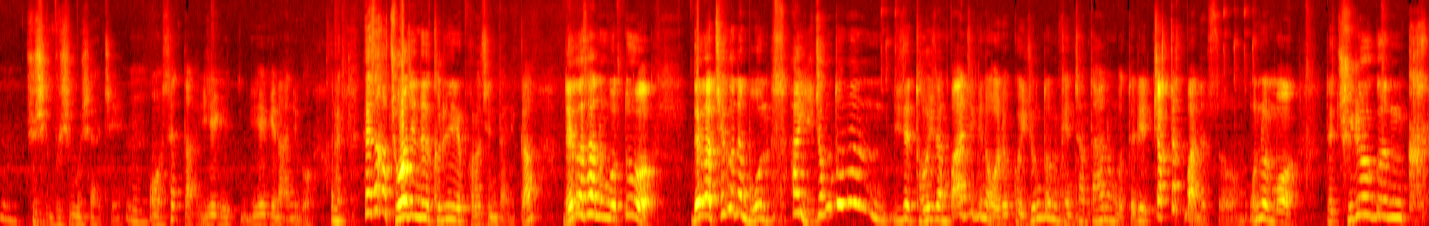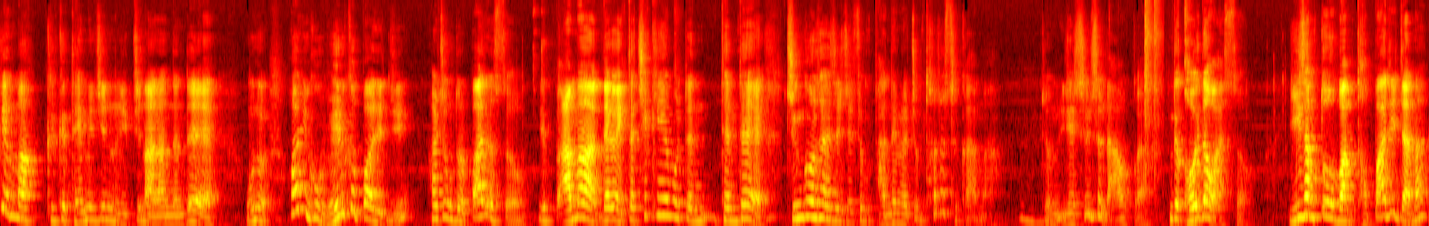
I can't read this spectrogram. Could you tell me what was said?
음. 주식 무시무시하지. 음. 어, 셌다. 이 얘기, 이 얘기는 아니고. 근데 회사가 좋아지는데 그런 일이 벌어진다니까? 내가 사는 것도 내가 최근에 모은, 아, 이 정도면 이제 더 이상 빠지기는 어렵고, 이 정도면 괜찮다 하는 것들이 쫙쫙 빠졌어. 오늘 뭐, 내 주력은 크게 막 그렇게 데미지는 입진 않았는데, 오늘, 아니, 이거 왜 이렇게 빠지지? 할 정도로 빠졌어. 이- 아마 내가 이따 체킹해 볼 텐- 텐데, 증권사에서 이제 좀 반대면 좀 터졌을 거야, 아마. 좀 이제 슬슬 나올 거야. 근데 거의 다 왔어. 이상 또 막 더 빠지잖아?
